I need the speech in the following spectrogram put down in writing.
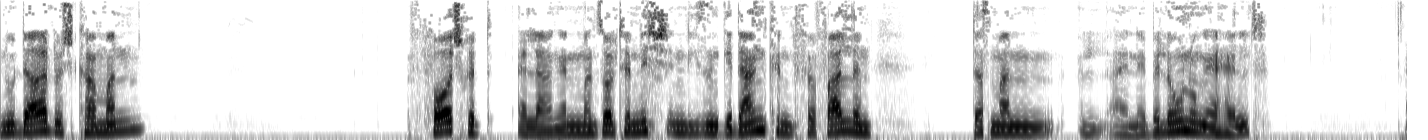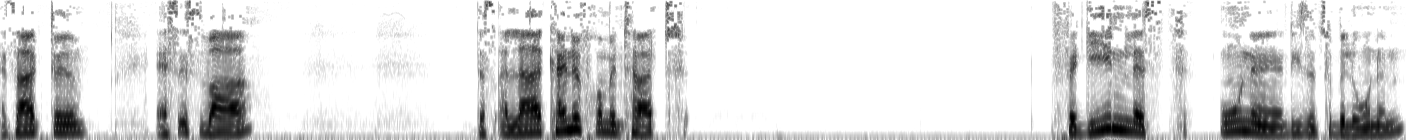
Nur dadurch kann man Fortschritt erlangen. Man sollte nicht in diesen Gedanken verfallen, dass man eine Belohnung erhält. Er sagte, es ist wahr, dass Allah keine fromme Tat vergehen lässt, ohne diese zu belohnen.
